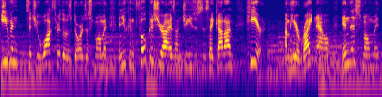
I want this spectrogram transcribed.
even since you walked through those doors this moment, and you can focus your eyes on Jesus and say, God, I'm here. I'm here right now, in this moment,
